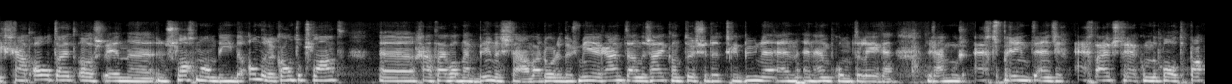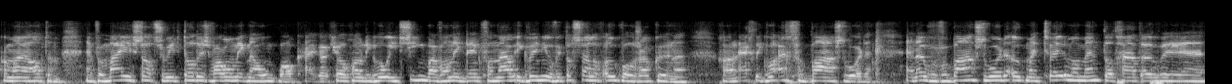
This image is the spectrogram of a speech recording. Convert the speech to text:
gaat altijd als een, een slagman die de andere kant op slaat, uh, gaat hij wat naar binnen staan. Waardoor er dus meer ruimte aan de zijkant tussen de tribune en, en hem komt te liggen. Dus hij moest echt sprinten en zich echt uitstrekken om de bal te pakken, maar hij had hem. En voor mij is dat zoiets, dat is waarom ik naar honkbal kijk. Weet je gewoon, ik wil iets zien waarvan ik denk van nou, ik weet niet of ik dat zelf ook wel zou kunnen. Gewoon echt, ik wil echt verbaasd worden. En over verbaasd worden, ook mijn tweede moment, dat gaat over uh,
